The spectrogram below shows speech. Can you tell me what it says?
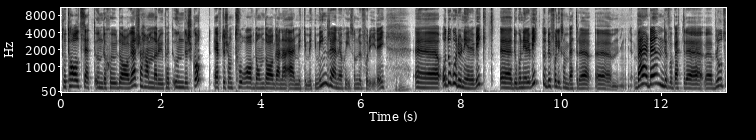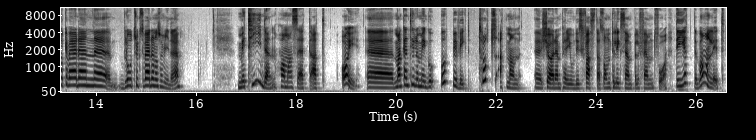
totalt sett under sju dagar så hamnar du på ett underskott eftersom två av de dagarna är mycket, mycket mindre energi som du får i dig. Eh, och då går du ner i vikt. Eh, du går ner i vikt och du får liksom bättre eh, värden, du får bättre eh, blodsockervärden, eh, blodtrycksvärden och så vidare. Med tiden har man sett att oj, eh, man kan till och med gå upp i vikt trots att man eh, kör en periodisk fasta som till exempel 5-2. Det är jättevanligt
